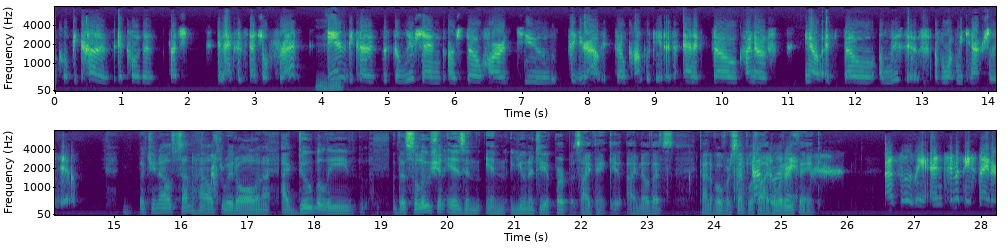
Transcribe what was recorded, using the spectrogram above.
difficult because it poses such an existential threat Mm-hmm. and because the solutions are so hard to figure out. It's so complicated and it's so kind of, you know, it's so elusive of what we can actually do. But you know, somehow through it all, and I, I do believe the solution is in, in unity of purpose, I think. I know that's kind of oversimplified, Absolutely. but what do you think? Absolutely. And Timothy Snyder,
